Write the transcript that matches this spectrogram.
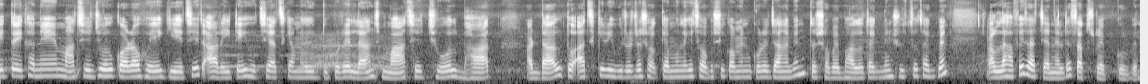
এই তো এখানে মাছের ঝোল করা হয়ে গিয়েছে। আর এটাই হচ্ছে আজকে আমাদের দুপুরের লাঞ্চ মাছের ঝোল, ভাত আর ডাল। তো আজকের এই ভিডিওটা কেমন লেগেছে অবশ্যই কমেন্ট করে জানাবেন। তো সবাই ভালো থাকবেন, সুস্থ থাকবেন। আল্লাহ হাফিজ। আর চ্যানেলটা সাবস্ক্রাইব করবেন।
